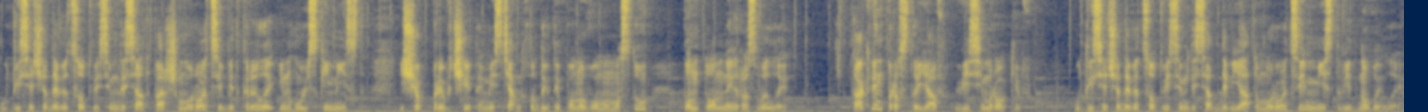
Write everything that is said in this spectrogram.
У 1981 році відкрили Інгульський міст, і щоб привчити містян ходити по новому мосту, понтонний розвели. Так він простояв 8 років. У 1989 році міст відновили.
